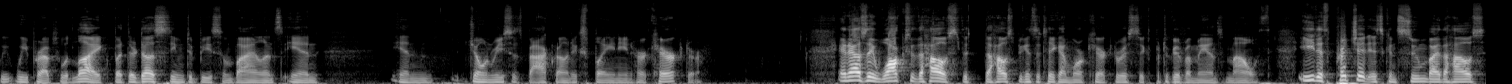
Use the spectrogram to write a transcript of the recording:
we, we perhaps would like, but there does seem to be some violence in in Joan Reese's background explaining her character. And as they walk through the house, the, the house begins to take on more characteristics, particularly of a man's mouth. Edith Pritchett is consumed by the house.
